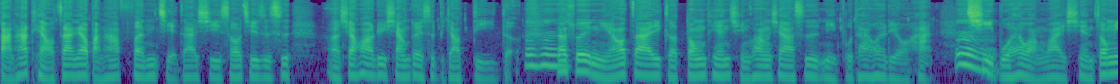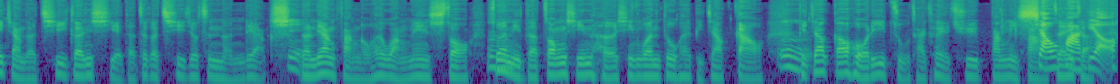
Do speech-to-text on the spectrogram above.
把它挑战，要把它分解再吸收，其实是呃消化率相对是比较低的。嗯哼。那所以你要在一个冬天情况下，是你不太会流汗，气、嗯、不会往外泄。中医讲的气跟血的这个气就是能量，是能量反而会往内收，所以你的中心核心温度会比较高，嗯，比较高火力组才可以去帮你把这个消化掉。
